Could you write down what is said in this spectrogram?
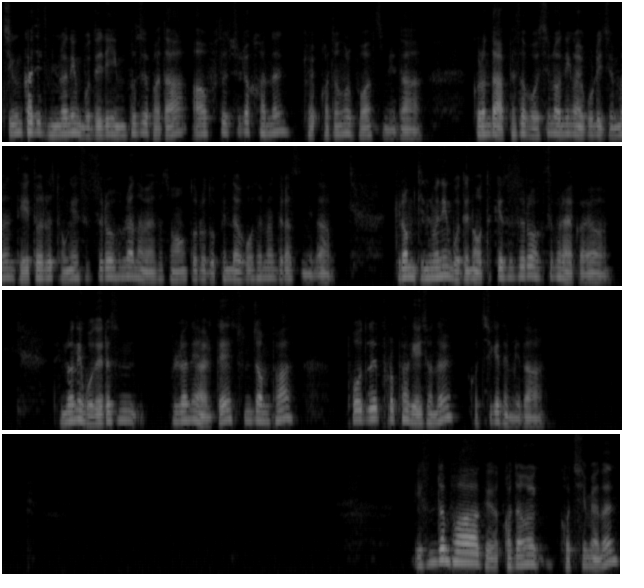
지금까지 deep learning 모델이 인풋을 받아 아웃풋을 출력하는 결- 과정을 보았습니다. 그런데 앞에서 machine learning 알고리즘은 데이터를 통해 스스로 훈련하면서 정확도를 높인다고 설명드렸습니다. 그럼 deep learning 모델은 어떻게 스스로 학습을 할까요? deep learning 모델을 순, 훈련해야 할 때 순전파 forward propagation을 거치게 됩니다. 이 순전파 그 과정을 거치면은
